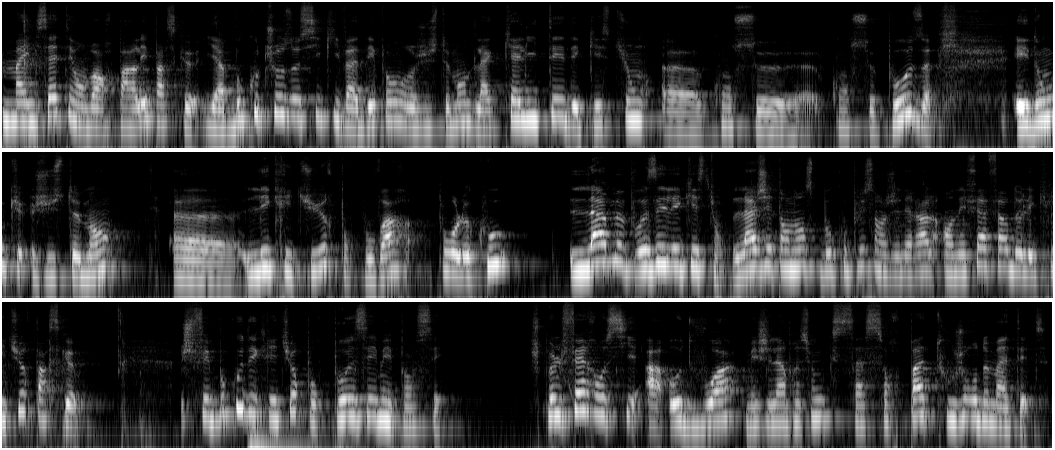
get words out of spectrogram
mindset, et on va en reparler parce qu'il y a beaucoup de choses aussi qui va dépendre justement de la qualité des questions euh, qu'on se pose. Et donc, justement, euh, l'écriture pour pouvoir, pour le coup, là me poser les questions. Là, j'ai tendance beaucoup plus en général, en effet, à faire de l'écriture parce que je fais beaucoup d'écriture pour poser mes pensées. Je peux le faire aussi à haute voix, mais j'ai l'impression que ça sort pas toujours de ma tête.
